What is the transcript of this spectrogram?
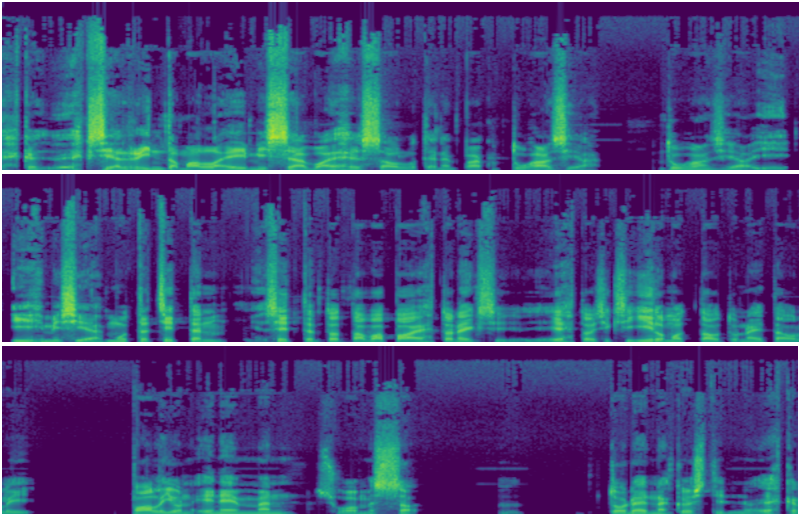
ehkä, ehkä siellä rintamalla ei missään vaiheessa ollut enempää kuin tuhansia, tuhansia ihmisiä, mutta sitten, sitten tota, vapaaehtoisiksi ilmoittautuneita oli paljon enemmän Suomessa todennäköisesti ehkä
